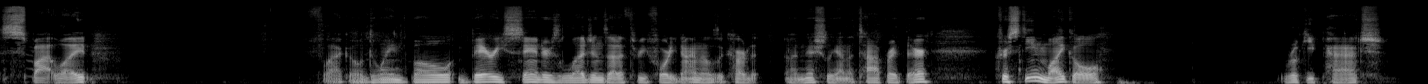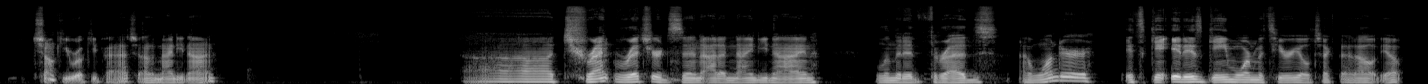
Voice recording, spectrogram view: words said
Spotlight. Flacco, Dwayne Bowe, Barry Sanders Legends out of 349. That was the card initially on the top right there. Christine Michael, rookie patch, chunky rookie patch out of 99. Uh, Trent Richardson out of 99, limited threads. I wonder, it's it is game worn material. Check that out. Yep,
